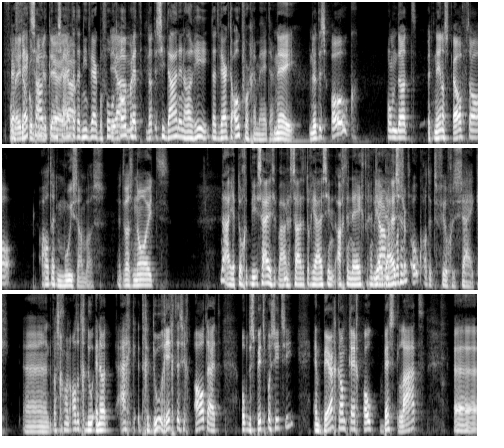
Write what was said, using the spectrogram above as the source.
Volledig perfect zouden kunnen zijn, ja. dat het niet werkt. Bijvoorbeeld Ja, ook met dat- dat is- Zidane en Henri, dat werkte ook voor geen meter. Nee, dat is ook omdat het Nederlands elftal altijd moeizaam was. Het was nooit... Nou, je hebt toch die zij waren zaten toch juist in 98 en Ja, maar 2000. was er ook altijd veel gezeik. Eh er was gewoon altijd gedoe. En dan eigenlijk het gedoe richtte zich altijd op de spitspositie. En Bergkamp kreeg ook best laat eh,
